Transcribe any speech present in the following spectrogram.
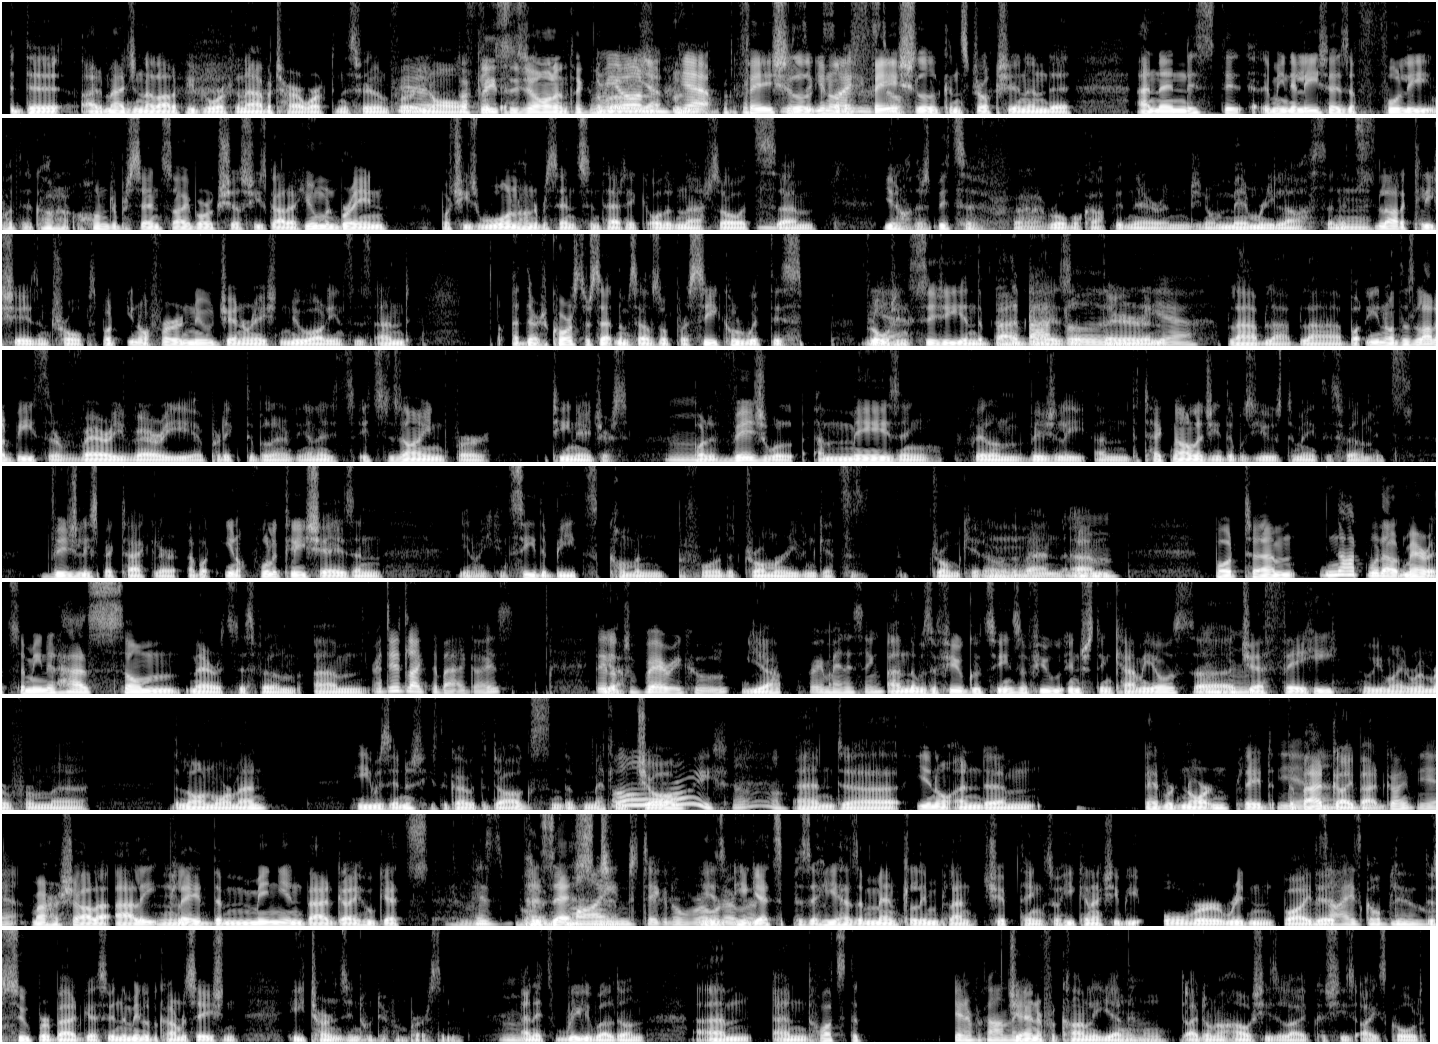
the I'd imagine a lot of people who worked on Avatar worked in this film for you know Look, Lisa's yawning, thinking about Yawn, it. yeah. facial, you know, the exciting stuff. facial construction and the, and then this, thi- I mean, Alita is a fully what they call it, hundred percent cyborg. She's she's got a human brain, but she's one hundred percent synthetic. Other than that, so it's Mm. um, you know, there's bits of uh, RoboCop in there, and you know, memory loss, and it's Mm. a lot of cliches and tropes. But you know, for a new generation, new audiences, and uh, they're, of course they're setting themselves up for a sequel with this floating Yeah. city and the And the bad guys up there, and- and yeah. blah blah blah. But you know, there's a lot of beats that are very very uh, predictable and everything, and it's it's designed for teenagers. Mm. But a visual, amazing film visually, and the technology that was used to make this film, it's visually spectacular. uh, But you know, full of cliches, and you know, you can see the beats coming before the drummer even gets his the drum kit out of the Mm. van. Um, but um, not without merits. I mean, it has some merits. This film, um, I did like the bad guys. They Yeah. looked very cool, yeah, very menacing. and there was a few good scenes, a few interesting cameos. Uh, Mhm. Jeff Fahey, who you might remember from uh, The Lawnmower Man, he was in it. He's the guy with the dogs and the metal Oh, jaw. right. Oh. And uh, you know, and um, Edward Norton played the bad guy, bad guy. Yeah. Mahershala Ali played the minion bad guy who gets His possessed. mind taken over His- whatever. he gets posse- he has a mental implant chip thing, so he can actually be overridden by His the eyes go blue. the super bad guy. So in the middle of a conversation, he turns into a different person, Mm. and it's really well done. Um, and what's the Jennifer Connelly. Jennifer Connelly, yeah, the- Mhm. I don't know how she's alive because she's ice cold.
